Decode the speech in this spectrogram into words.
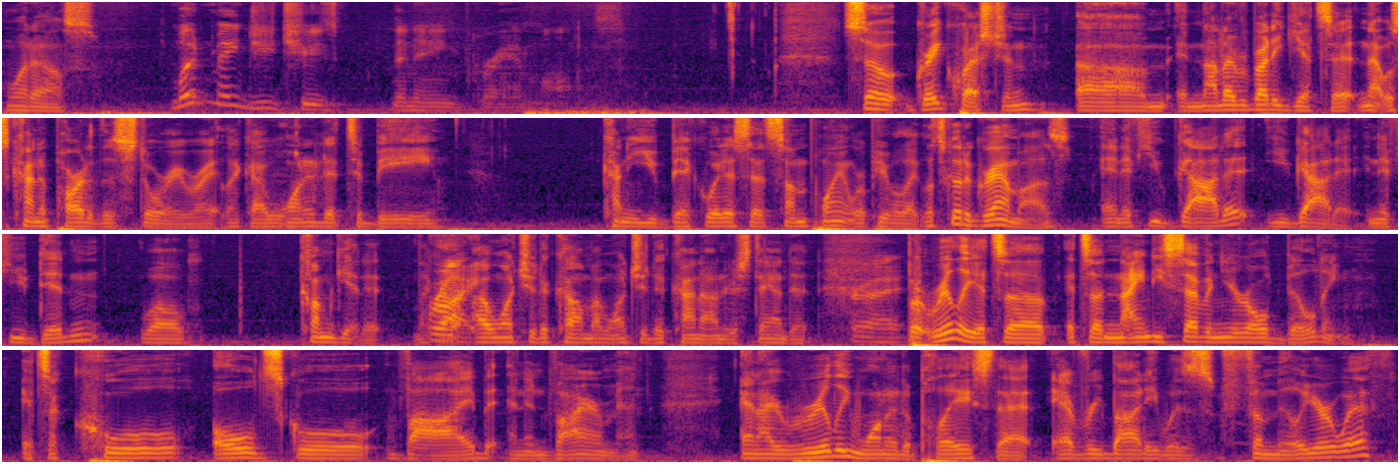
what else? What made you choose the name Grandma's? So great question, um, and not everybody gets it, and that was kind of part of the story, right? Like I wanted it to be kind of ubiquitous at some point, where people are like, let's go to grandma's, and if you got it, you got it, and if you didn't, well, come get it. Like, Right. I, I want you to come. I want you to kind of understand it. Right. But really, it's a it's a 97 year old building. It's a cool old school vibe and environment, and I really wanted a place that everybody was familiar with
